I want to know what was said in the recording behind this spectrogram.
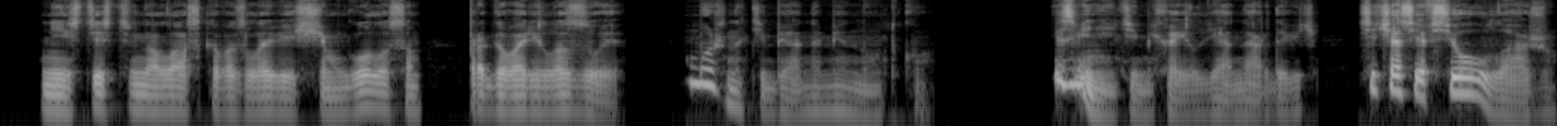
— неестественно ласково зловещим голосом проговорила Зоя, — «можно тебя на минутку?» «Извините, Михаил Леонардович, сейчас я все улажу».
